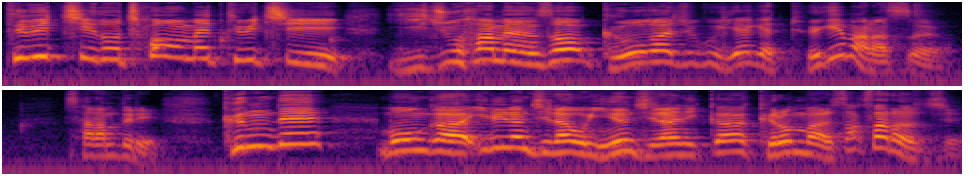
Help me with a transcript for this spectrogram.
트위치도 처음에 트위치 2주 하면서 그거 가지고 이야기가 되게 많았어요. 사람들이. 근데 뭔가 1년 지나고 2년 지나니까 그런 말 싹 사라졌지.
